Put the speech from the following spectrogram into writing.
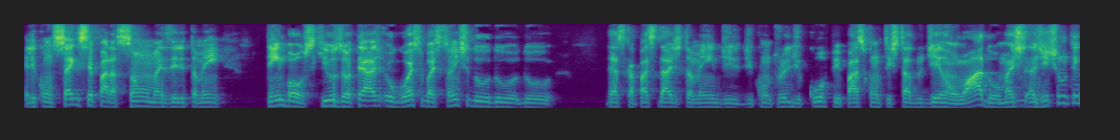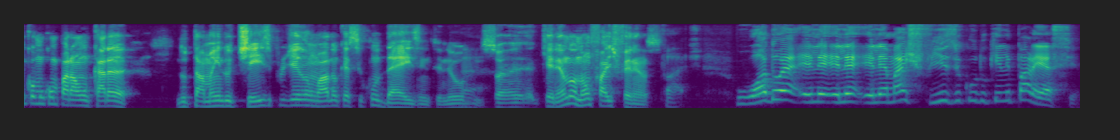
ele consegue separação, mas ele também tem ball skills. Eu até eu gosto bastante do, do, do dessa capacidade também de, de, controle de corpo e passe contestado do Jalen Waddle, mas a uhum. gente não tem como comparar um cara do tamanho do Chase pro Jalen Waddle que é 5'10, entendeu? É. Isso, é, querendo ou não, faz diferença. Faz. O Waddle, é, ele, ele, ele é mais físico do que ele parece.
